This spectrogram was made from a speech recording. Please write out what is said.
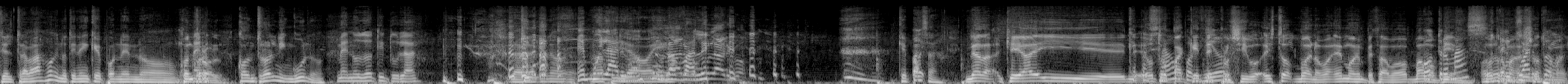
del trabajo y no tienen que ponernos Control. Men- control ninguno. Menudo titular. La verdad que no, Es muy largo. ahí. vale. ¿Qué pasa? Nada, que hay eh, ¿Qué ha otro pasado, paquete explosivo. Esto, bueno, hemos empezado, vamos ¿Otro bien. más? Otro ¿El más, cuarto? otro más.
